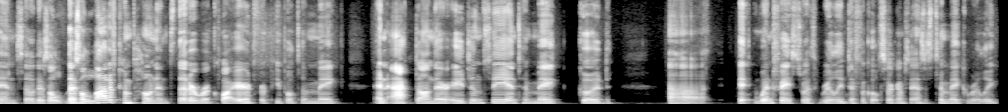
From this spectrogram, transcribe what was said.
and so there's a there's a lot of components that are required for people to make and act on their agency and to make good uh, it, when faced with really difficult circumstances to make really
